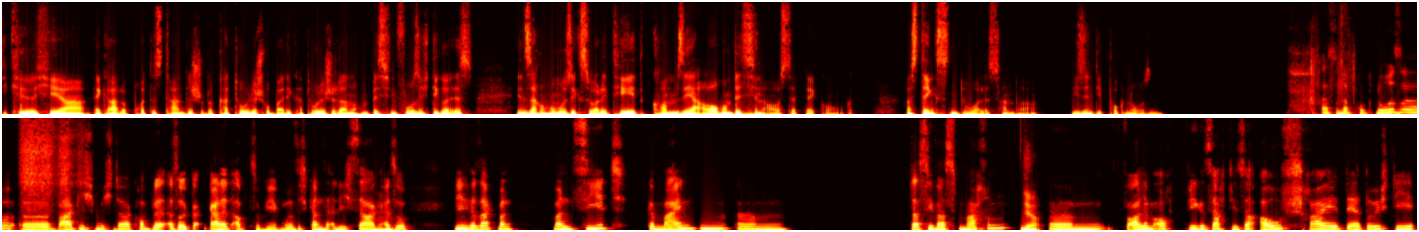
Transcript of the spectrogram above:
die Kirche ja, egal ob protestantisch oder katholisch, wobei die katholische da noch ein bisschen vorsichtiger ist, in Sachen Homosexualität kommen sie ja auch ein bisschen aus der Deckung. Was denkst denn du, Alessandra? Wie sind die Prognosen? Also eine Prognose äh, wage ich mich da komplett, also gar nicht abzugeben, muss ich ganz ehrlich sagen. Mhm. Also wie gesagt, man man sieht Gemeinden, ähm, dass sie was machen. Ja. Ähm, vor allem auch, wie gesagt, dieser Aufschrei, der durch die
